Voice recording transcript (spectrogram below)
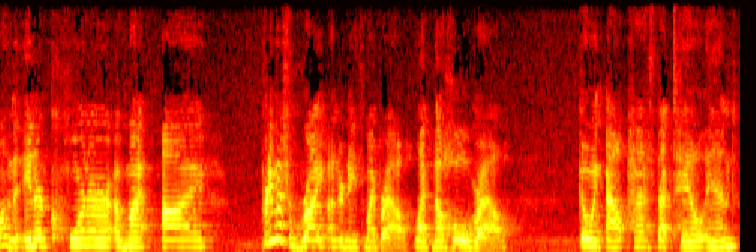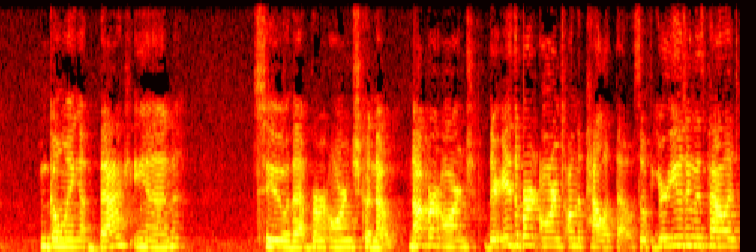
on the inner corner of my eye pretty much right underneath my brow like the whole brow. Going out past that tail end going back in to that burnt orange no not burnt orange. There is a burnt orange on the palette though. So if you're using this palette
